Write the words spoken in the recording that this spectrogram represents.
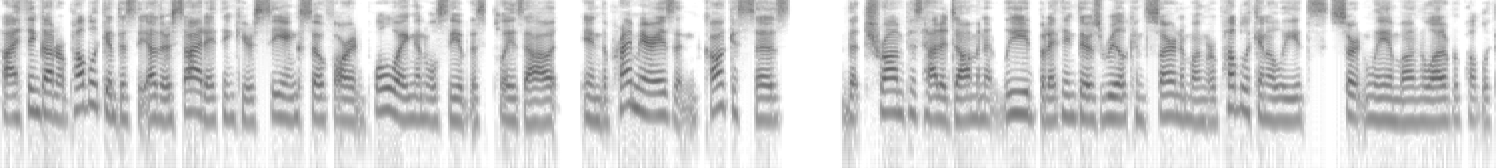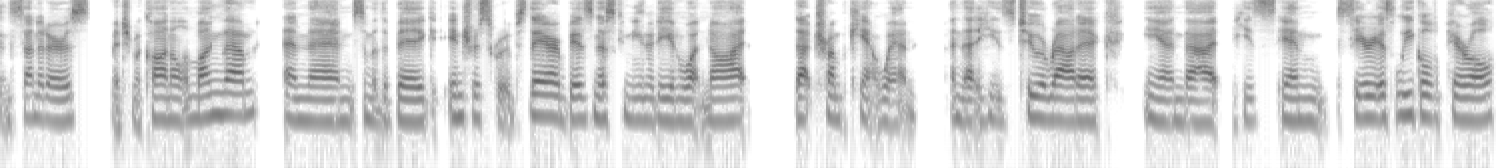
I think on Republicans, it's the other side. I think you're seeing so far in polling, and we'll see if this plays out in the primaries and caucuses, that Trump has had a dominant lead. But I think there's real concern among Republican elites, certainly among a lot of Republican senators, Mitch McConnell among them, and then some of the big interest groups there, business community and whatnot, that Trump can't win and that he's too erratic and that he's in serious legal peril.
